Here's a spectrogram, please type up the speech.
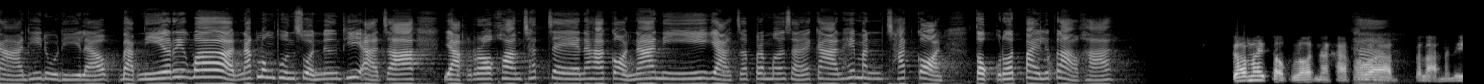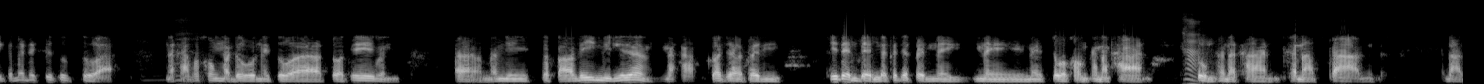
การณ์ที่ดูดีแล้ว แบบนี้เรียกว่านักลงทุนส่วนหนึ่งที่อาจจะอยากรอความชัดเจนนะคะ ก่อนหน้านี้อยากจะประเมินสถานการณ์ให้มันชัดก่อนตกรถไปหรือเปล่าคะ ก็ไม่ตกรถนะครับ เพราะค่ะว่าตลาดมันเองก็ไม่ได้ขึ้นทุกตัวนะครับก็คงมาดูในตัวตัวที่มันเอ่อมันมีสตอรี่มีเรื่องนะครับ ก็จะเป็นที่เด่นๆเลยก็จะเป็นในในในตัวของธนาคารค่ะกลุ่มธนาคารขนาดกลาง ขนาด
